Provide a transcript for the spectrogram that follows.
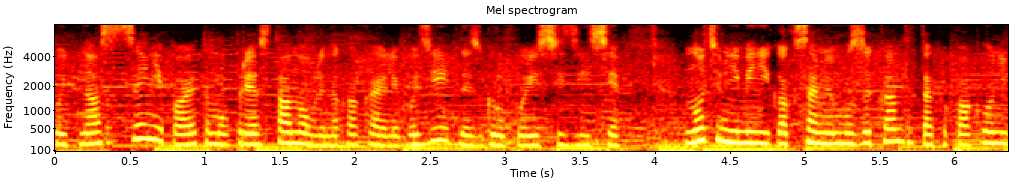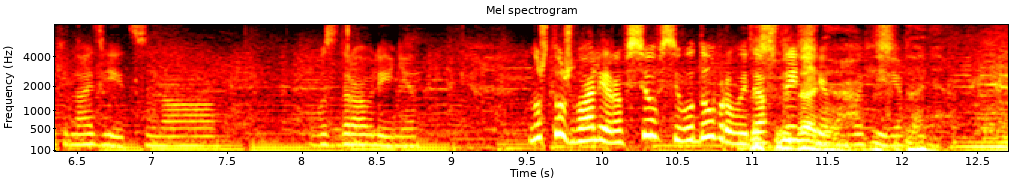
быть на сцене, поэтому приостановлена какая-либо деятельность группы ACDC. Но, тем не менее, как сами музыканты, так и поклонники надеются на выздоровление. Ну что ж, Валера, все, всего доброго и до, встречи свидания. в До эфире. свидания.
